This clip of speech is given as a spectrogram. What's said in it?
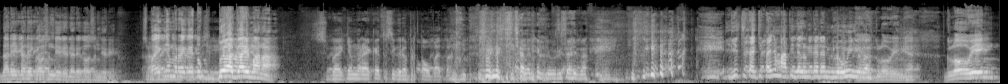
Dari dari kau sendiri, dari kau sendiri. Sebaiknya mereka itu bagaimana? Sebaiknya mereka itu segera bertobat bang. Menuju jalan yang lurus aja bang. dia cita-citanya mati dalam keadaan glowing ya Ya, bang. glowing ya. Glowing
